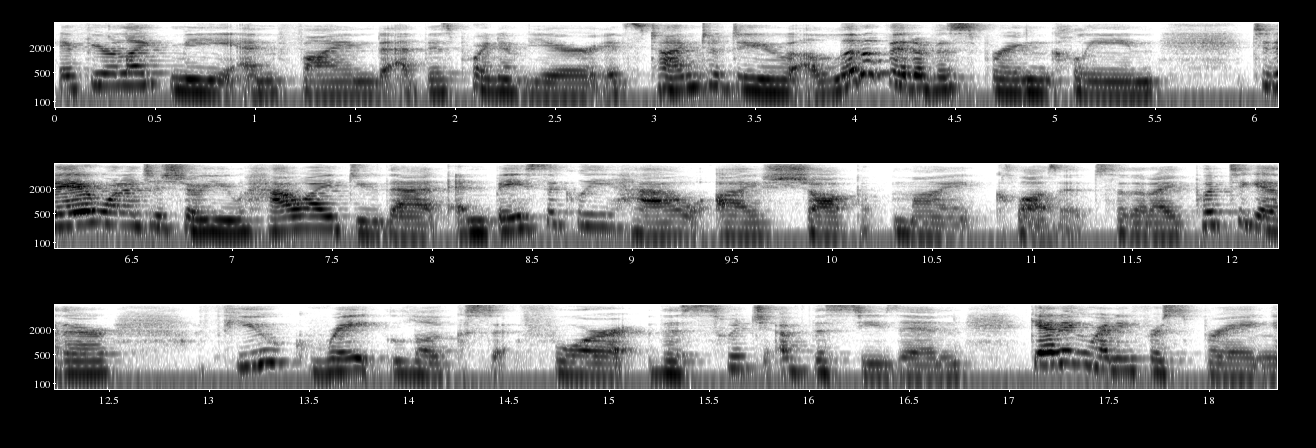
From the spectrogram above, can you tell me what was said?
If you're like me and find at this point of year it's time to do a little bit of a spring clean, today I wanted to show you how I do that and basically how I shop my closet so that I put together few great looks for the switch of the season, getting ready for spring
